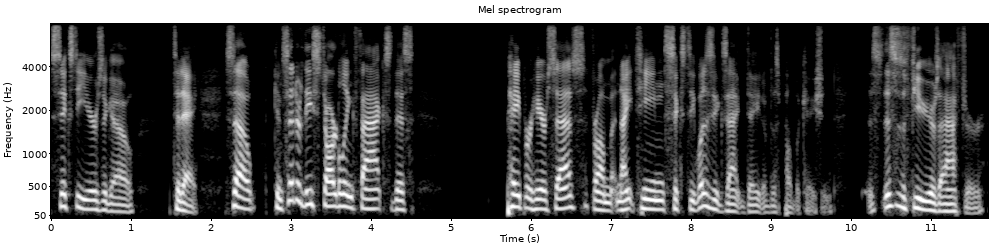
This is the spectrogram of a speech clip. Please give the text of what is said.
60 years ago today. So consider these startling facts. This paper here says from 1960. What is the exact date of this publication? This, this is a few years after.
